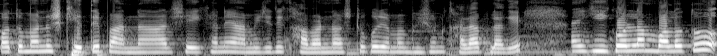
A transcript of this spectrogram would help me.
কত মানুষ খেতে পান না। আর সেইখানে আমি যদি খাবার নষ্ট করি, আমার ভীষণ খারাপ লাগে। তাই কী করলাম বলো তো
